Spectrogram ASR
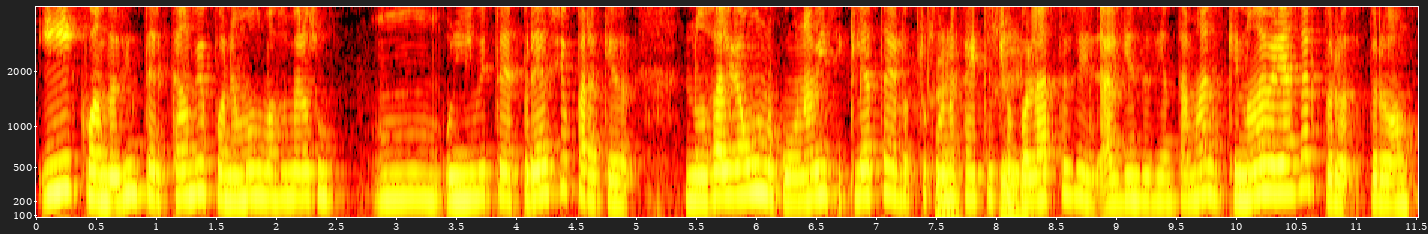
Y cuando es intercambio, ponemos más o menos un, un, límite de precio para que no salga uno con una bicicleta y el otro con una cajita de chocolates y alguien se sienta mal. Que no debería ser, pero, pero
